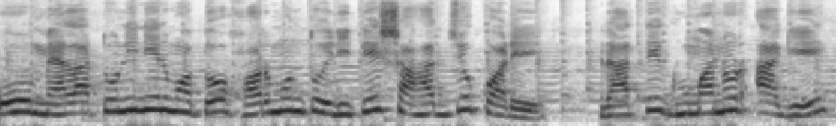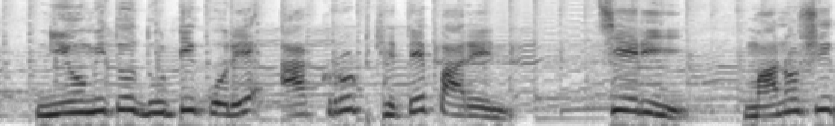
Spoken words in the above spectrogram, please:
ও মেলাটোনিনের মতো হরমোন তৈরিতে সাহায্য করে। রাতে ঘুমানোর আগে নিয়মিত দুটি করে আখরোট খেতে পারেন। চেরি, মানসিক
